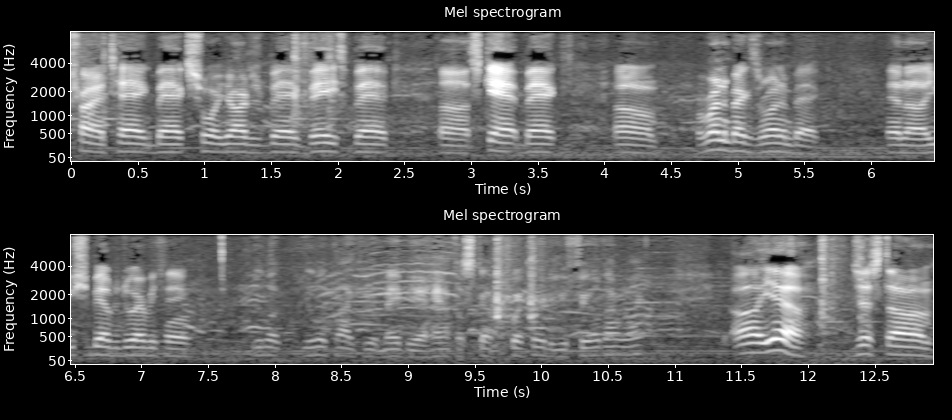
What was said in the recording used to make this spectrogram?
try and tag back, short yardage back, base back, uh, scat back. Um, a running back is a running back, and uh, you should be able to do everything. You look, you look like you're maybe a half a step quicker. Do you feel that way? Uh, yeah. Just, um,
